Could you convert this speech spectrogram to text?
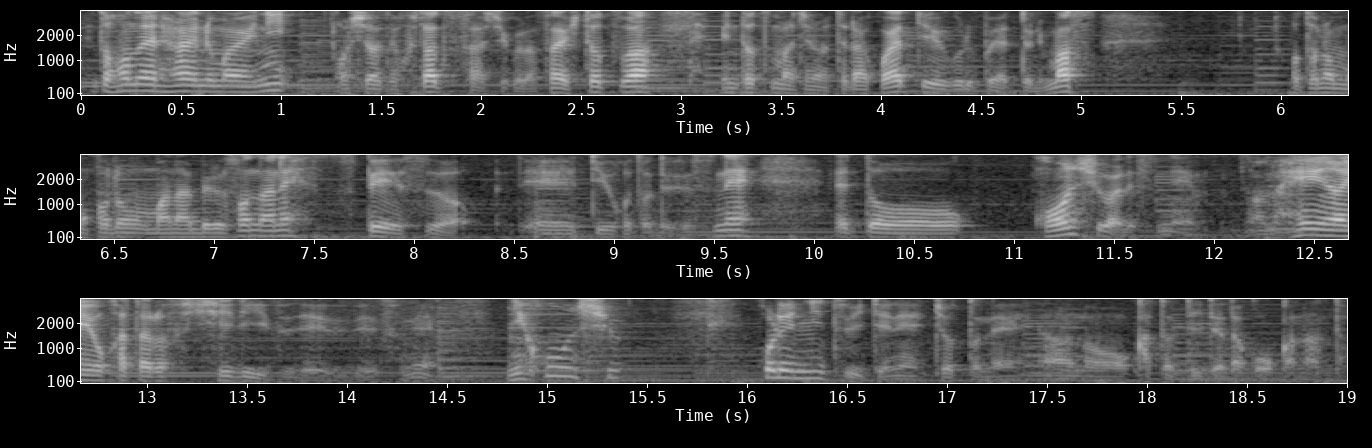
えっと、本題に入る前にお知らせ2つさせてください。1つは、煙突町の寺子屋っていうグループをやっております。大人も子供も学べるそんなね、スペースを、えーということでですね、えっと、今週はですね、あの偏愛を語るシリーズでですね、日本酒、これについてね、ちょっとね、あの語っていただこうかなと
